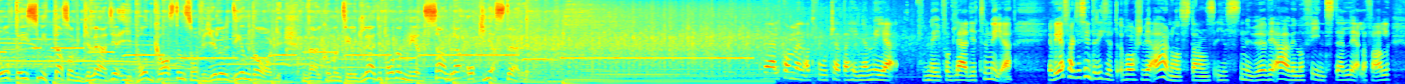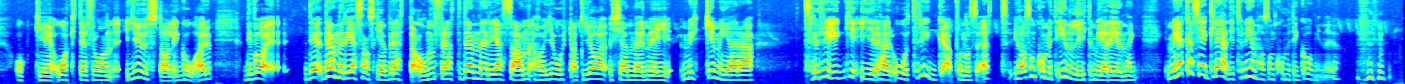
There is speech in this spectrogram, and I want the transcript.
Låt dig smittas av glädje i podcasten som förgyller din dag. Välkommen till Glädjepodden med Sandra och gäster. Välkommen att fortsätta hänga med mig på glädjeturné. Jag vet faktiskt inte riktigt var vi är någonstans just nu. Vi är vid något fint ställe i alla fall. Och eh, åkte från Ljusdal igår. Det var den resan ska jag berätta om för att den resan har gjort att jag känner mig mycket mera trygg i det här otrygga på något sätt. Jag har som kommit in lite mer i den här, men jag kan säga att glädjeturnén har som kommit igång nu.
